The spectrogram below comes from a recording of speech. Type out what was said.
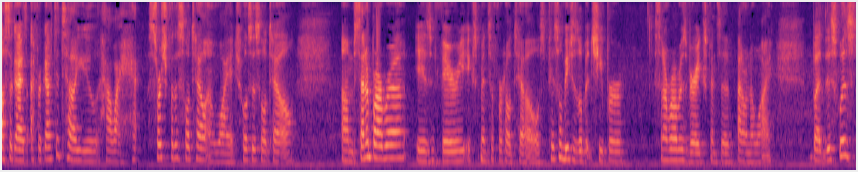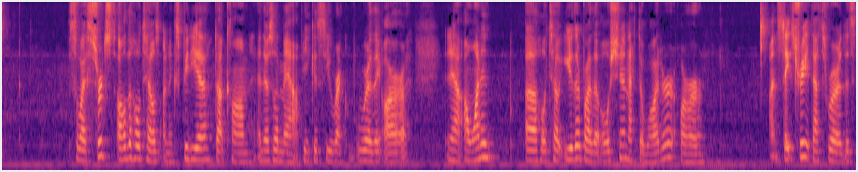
Also, guys, I forgot to tell you how I searched for this hotel and why I chose this hotel. Um, Santa Barbara is very expensive for hotels. Pismo Beach is a little bit cheaper. Santa Barbara is very expensive. I don't know why. But this was, so I searched all the hotels on Expedia.com and there's a map. You can see where they are. Now, I wanted a hotel either by the ocean, like the water, or on State Street. That's where this,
